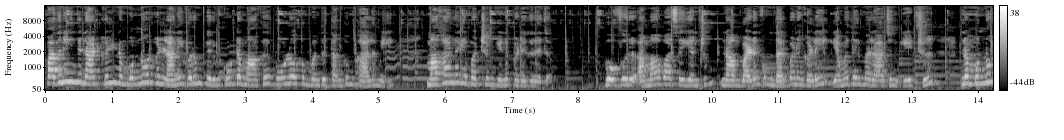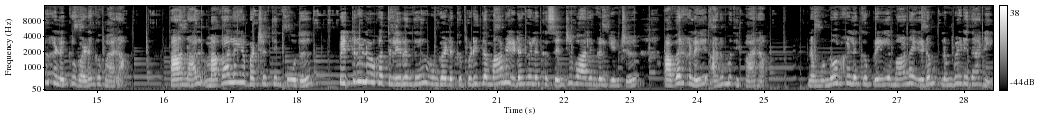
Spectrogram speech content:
பதினைந்து நாட்கள் நம் முன்னோர்கள் அனைவரும் பெரும் கூட்டமாக பூலோகம் வந்து தங்கும் காலமே மகாலயபட்சம் எனப்படுகிறது. ஒவ்வொரு அமாவாசை அன்றும் நாம் வழங்கும் தர்ப்பணங்களை யமதர்மராஜன் ஏற்று நம் முன்னோர்களுக்கு வழங்குவாராம். ஆனால் மகாலய பட்சத்தின் போது பித்ருலோகத்திலிருந்து உங்களுக்கு பிடித்தமான இடங்களுக்கு சென்று வாருங்கள் என்று அவர்களை அனுமதிப்பாராம் நம் முன்னோர்களுக்கு பிரியமான இடம் நம் வீடுதானே?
